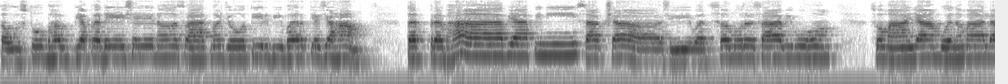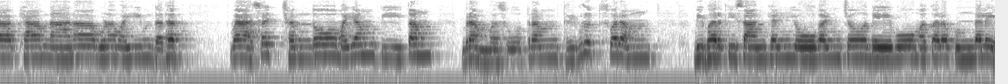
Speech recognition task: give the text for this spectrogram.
कौस्तुभव्यपदेशेन स्वात्मज्योतिर्बिभर्त्यजहाम् तत्प्रभाव्यापिनी साक्षा श्रीवत्समुरसा विभुः। स्वमायाम् वनमालाख्याम् नानागुणमयीम् दधत् वासच्छन्दोमयम् पीतम् ब्रह्मसूत्रम् त्रिवृत्स्वरम् बिभर्ति साङ्ख्यम् योगम् च देवो मकरकुण्डले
